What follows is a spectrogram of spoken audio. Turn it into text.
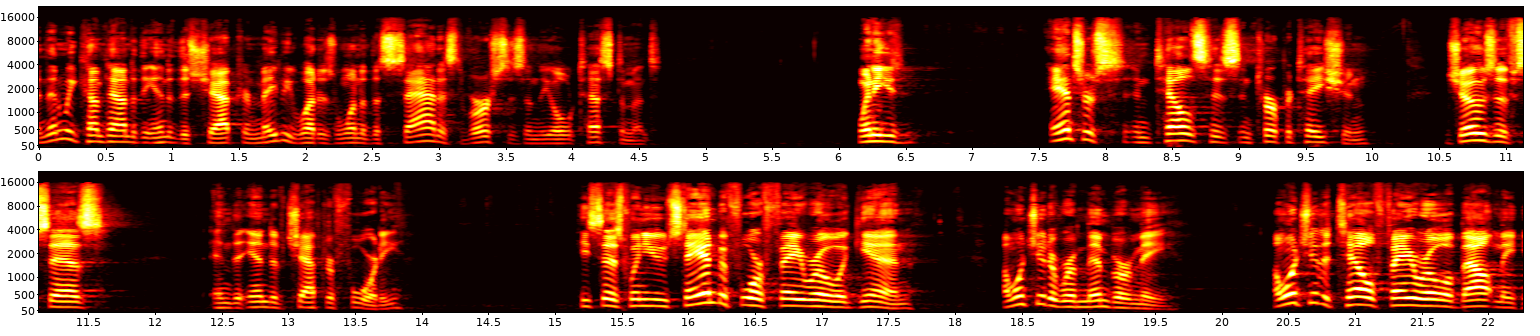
And then we come down to the end of this chapter, and maybe what is one of the saddest verses in the Old Testament. When he answers and tells his interpretation, Joseph says in the end of chapter 40, he says, When you stand before Pharaoh again, I want you to remember me. I want you to tell Pharaoh about me.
